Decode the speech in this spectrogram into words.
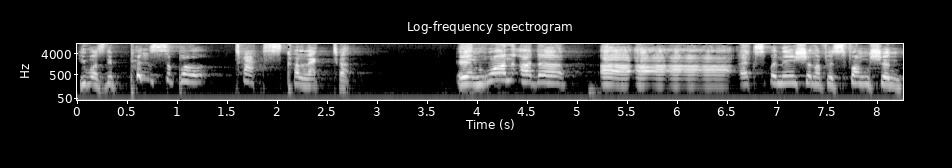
He was the principal tax collector. In one other uh, uh, uh, explanation of his function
